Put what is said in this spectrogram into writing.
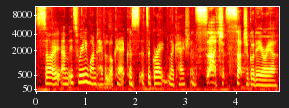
So um, it's really one to have a look at because it's a great location. It's such such a good area.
